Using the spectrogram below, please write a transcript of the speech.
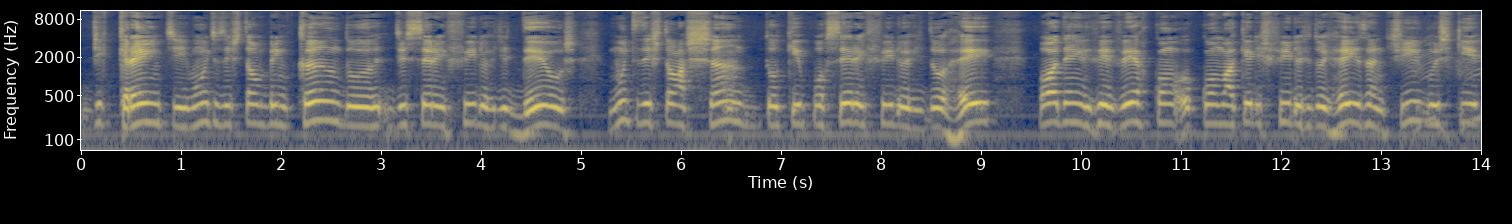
de crente, muitos estão brincando de serem filhos de Deus, muitos estão achando que por serem filhos do rei podem viver com, como aqueles filhos dos reis antigos que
